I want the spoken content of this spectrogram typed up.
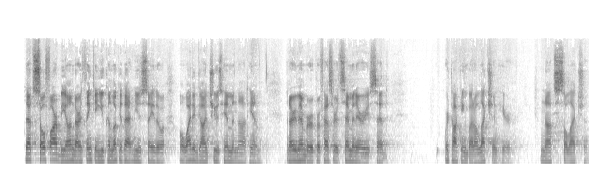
That's so far beyond our thinking. You can look at that and you say, though, well, why did God choose him and not him? And I remember a professor at seminary said, We're talking about election here, not selection.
